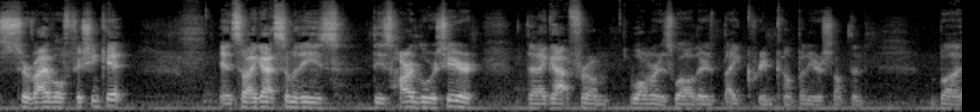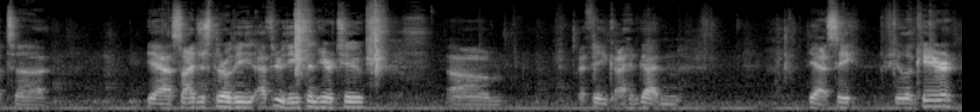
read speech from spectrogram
survival fishing kit and so I got some of these these hard lures here that I got from Walmart as well. They're like Cream Company or something. But uh, yeah, so I just throw these. I threw these in here too. Um, I think I had gotten. Yeah, see if you look here,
